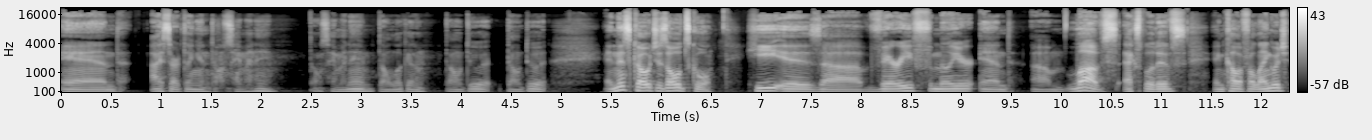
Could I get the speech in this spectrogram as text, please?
and I start thinking, don't say my name. Don't say my name. Don't look at him. Don't do it. Don't do it. And this coach is old school. He is uh, very familiar and um, loves expletives and colorful language.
